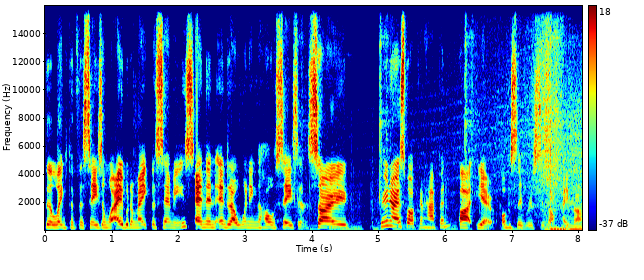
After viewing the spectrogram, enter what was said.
the length of the season, were able to make the semis, and then ended up winning the whole season. So mm-hmm. who knows what can happen? But yeah, obviously Roosters on paper.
